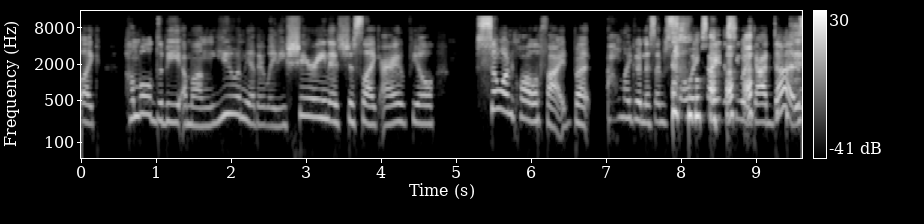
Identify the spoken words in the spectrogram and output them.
like humbled to be among you and the other ladies sharing. It's just like I feel so unqualified, but oh my goodness, I'm so excited to see what God does.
